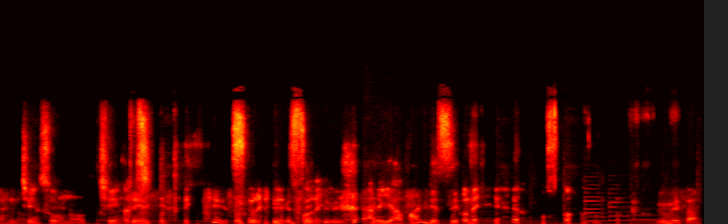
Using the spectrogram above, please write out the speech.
あのチェーンソーのチェーンがついてたり。チェーンソーついてるあれやばいですよね。梅さん、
